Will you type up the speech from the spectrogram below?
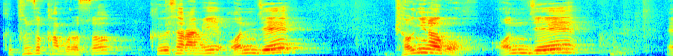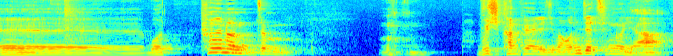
그 분석함으로써 그 사람이 언제 병이 나고 언제 에, 뭐 표현은 좀 무식한 표현이지만 언제 죽느냐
